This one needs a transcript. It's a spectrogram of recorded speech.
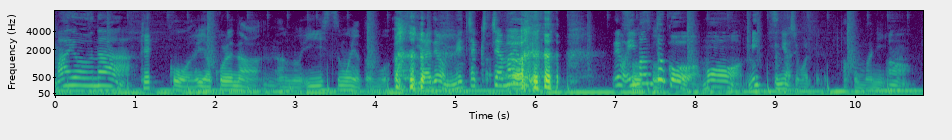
迷うな。結構いやこれな、うん。あのいい質問やと思う。いやでもめちゃくちゃ迷うで。でも今んとこもう3つには絞れてる。あほんまに、うん。もう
